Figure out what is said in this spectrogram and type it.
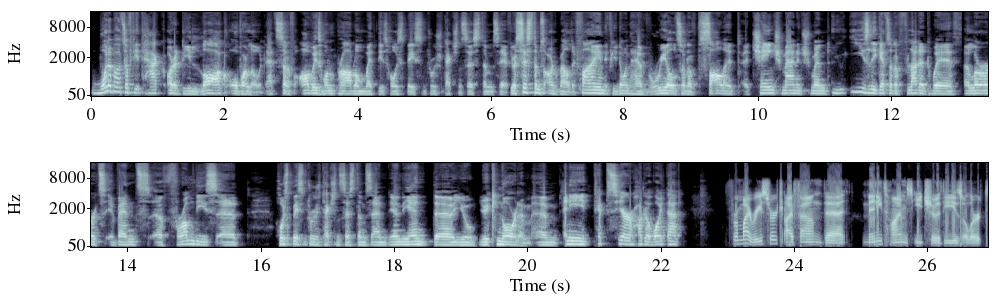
What about sort of the attack or the log overload? That's sort of always one problem with these host-based intrusion detection systems. If your systems aren't well defined, if you don't have real sort of solid uh, change management, you easily get sort of flooded with alerts, events uh, from these uh, host-based intrusion detection systems, and in the end, uh, you you ignore them. Um, any tips here how to avoid that? From my research, I found that many times each of these alerts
